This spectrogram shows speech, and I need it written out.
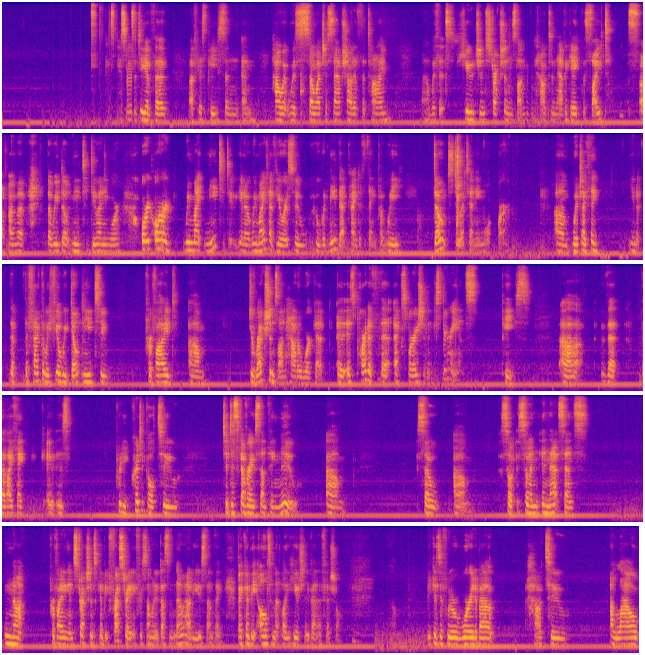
historicity of the of his piece and, and how it was so much a snapshot of the time uh, with its huge instructions on how to navigate the site, so on that, that we don't need to do anymore. Or, or we might need to do, you know, we might have viewers who, who would need that kind of thing, but we don't do it anymore. Um, which I think, you know, the, the fact that we feel we don't need to provide um, directions on how to work it is part of the exploration experience piece uh, that that I think is pretty critical to to discovering something new. Um, so um, so so in in that sense, not providing instructions can be frustrating for someone who doesn't know how to use something, but can be ultimately hugely beneficial. Um, because if we were worried about how to allow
